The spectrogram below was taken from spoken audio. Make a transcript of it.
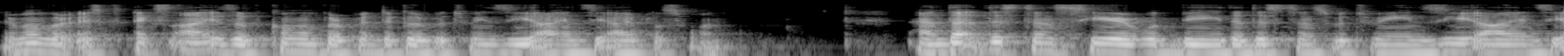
Remember, xi is a common perpendicular between zi and zi plus 1. And that distance here would be the distance between zi and zi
